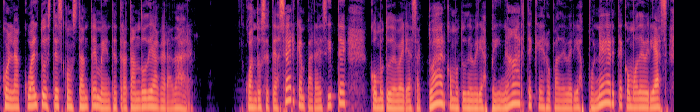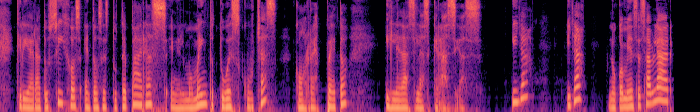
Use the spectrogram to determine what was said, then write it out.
con la cual tú estés constantemente tratando de agradar. Cuando se te acerquen para decirte cómo tú deberías actuar, cómo tú deberías peinarte, qué ropa deberías ponerte, cómo deberías criar a tus hijos, entonces tú te paras en el momento, tú escuchas con respeto y le das las gracias. Y ya, y ya, no comiences a hablar,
